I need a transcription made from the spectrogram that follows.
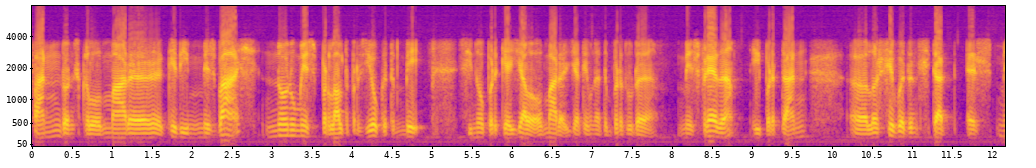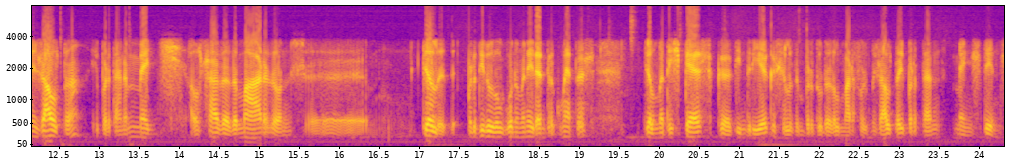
fan doncs, que el mar eh, quedi més baix, no només per l'alta pressió, que també, sinó perquè ja el mar ja té una temperatura més freda i per tant eh, la seva densitat és més alta i per tant amb menys alçada de mar doncs eh, té, per dir-ho d'alguna manera, entre cometes, té el mateix pes que tindria que si la temperatura del mar fos més alta i, per tant, menys temps.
